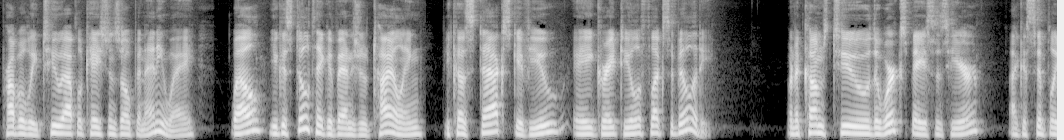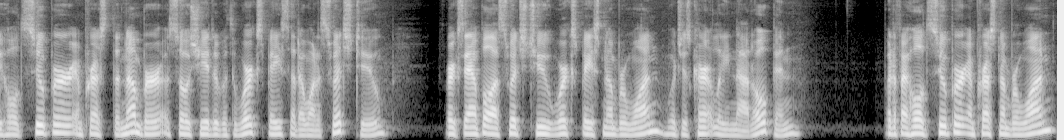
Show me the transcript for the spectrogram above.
probably two applications open anyway. Well, you could still take advantage of tiling because stacks give you a great deal of flexibility. When it comes to the workspaces here, I could simply hold super and press the number associated with the workspace that I want to switch to, for example, I'll switch to workspace number one, which is currently not open. But if I hold super and press number one,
